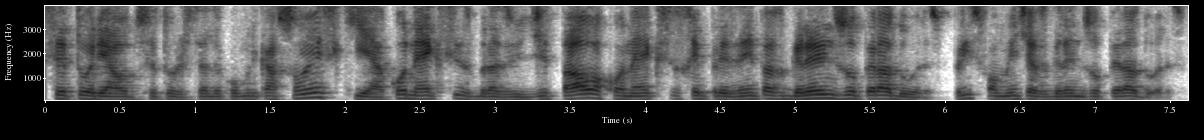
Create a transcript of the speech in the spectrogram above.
setorial do setor de telecomunicações, que é a Conexis Brasil Digital. A Conexis representa as grandes operadoras, principalmente as grandes operadoras.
